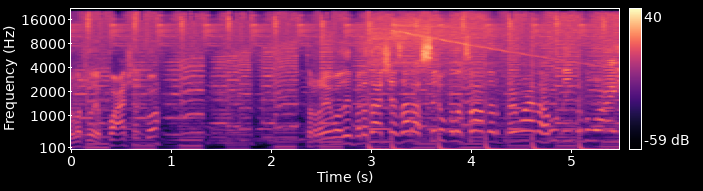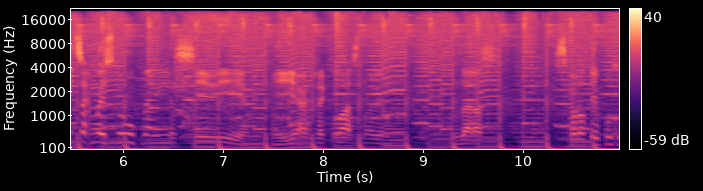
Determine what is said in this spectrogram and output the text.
Дуже важливий. Панченко. 3 в 1 передача. Зараз Селюк Олександр приймає на груди і пробувається Хмейструк на Сіві. Як же класно він зараз скоротив кут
